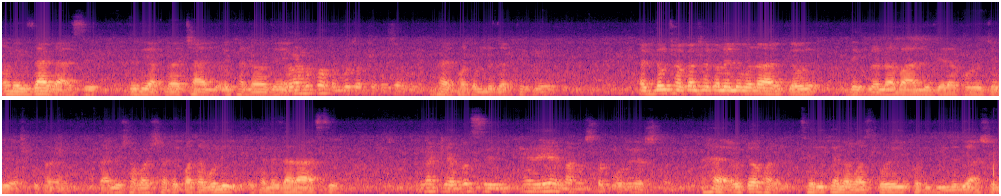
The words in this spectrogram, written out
অনেক জায়গা আছে যদি আপনারা চান ওইখানেও যে হ্যাঁ প্রথম বাজার থেকে। একদম সকাল সকাল এলে মানে আর কেউ দেখল না বা নিজেরা পড়ে চলে আসতে পারেন তাহলে সবার সাথে কথা বলি এখানে যারা আছে নাকি আমরা সেল খেয়ে নামাজটা পড়ে আসতাম? হ্যাঁ ওইটাও ভালো। সেরিখা নামাজ পড়ে প্রতিদিন যদি আসেন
